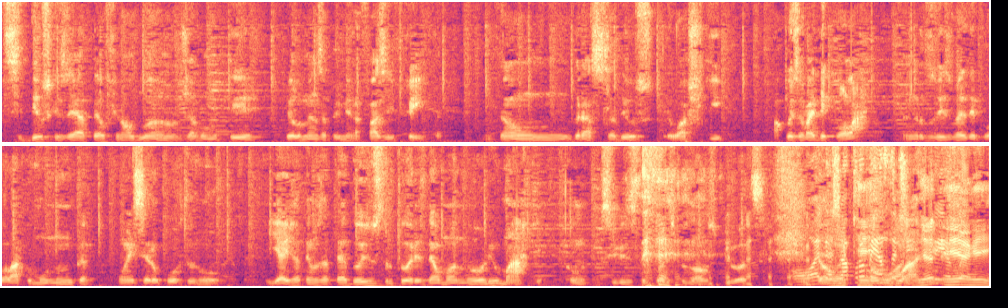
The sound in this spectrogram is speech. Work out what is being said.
Se Deus quiser, até o final do ano já vamos ter pelo menos a primeira fase feita. Então, graças a Deus, eu acho que a coisa vai decolar. Angra dos Reis vai decolar como nunca com esse aeroporto novo. E aí já temos até dois instrutores, né? O Manolo e o Mark, como possíveis instrutores para os novos pilotos. Olha, então, já promessa de e,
